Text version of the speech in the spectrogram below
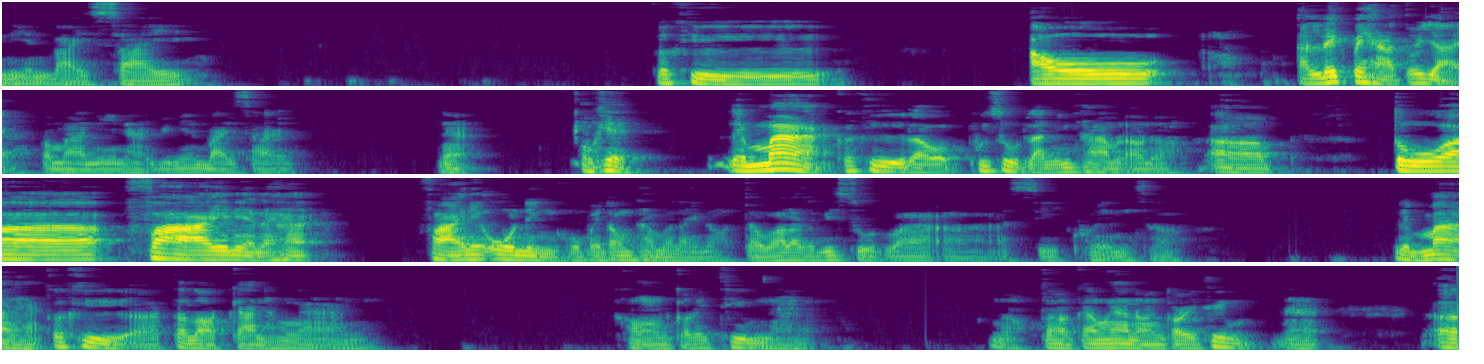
union by size ก็คือเอาอันเล็กไปหาตัวใหญ่ประมาณนี้นะ union by size เนี่ยโอเคเลมมาก็คือเราพิสูจน์ running time เราเนาะเอ่อตัวไฟล์เนี่ยนะฮะ ไฟล์ใน O1 คงไม่ต้องทำอะไรเนาะแต่ว่าเราจะพิสูจน์ว่าอ่า sequence of lemma นะฮะก็คืออตลอดการทำงานของอัลกอริทึมนะฮะเนาะตลอดการทำงานของอัลกอริทึมนะฮะ เอ่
